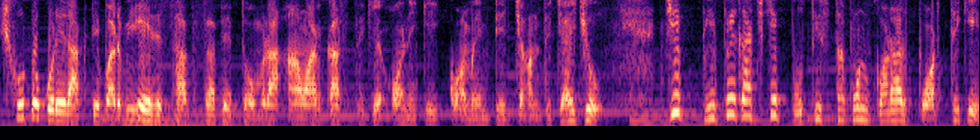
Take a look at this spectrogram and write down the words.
ছোট করে রাখতে পারবে। এর সাথে সাথে তোমরা আমার কাছ থেকে অনেকেই কমেন্টে জানতে চাইছো যে পেঁপে গাছকে প্রতিস্থাপন করার পর থেকে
